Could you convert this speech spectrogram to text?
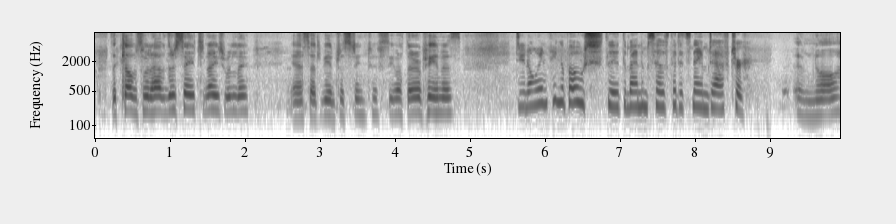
the clubs will have their say tonight, will they? Yes, it'll be interesting to see what their opinion is. Do you know anything about the, the man himself that it's named after? Um, no,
